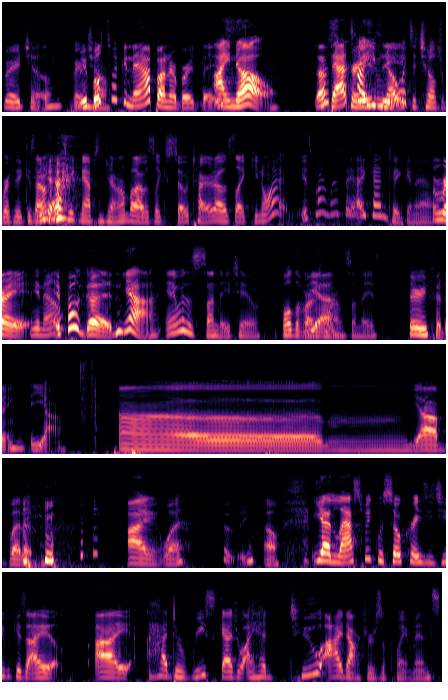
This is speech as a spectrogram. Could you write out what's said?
very chill. Very we both took a nap on our birthdays. I know. That's, That's how you know it's a chill birthday because I don't Yeah. even take naps in general. But I was like so tired. I was like, you know what? It's my birthday. I can take a nap. right. You know? it felt good. Yeah, and it was a Sunday too. Both of ours Yeah. were on Sundays. Very fitting. Yeah. Um. Yeah, but I what? I think. Yeah, and last week was so crazy too because I I had to reschedule. I had two eye doctor's appointments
